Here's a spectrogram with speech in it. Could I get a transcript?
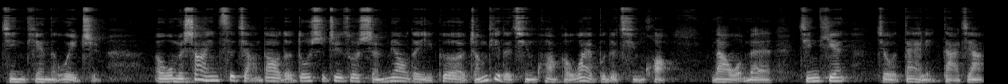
今天的位置。呃，我们上一次讲到的都是这座神庙的一个整体的情况和外部的情况。那我们今天就带领大家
